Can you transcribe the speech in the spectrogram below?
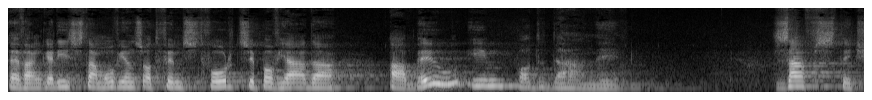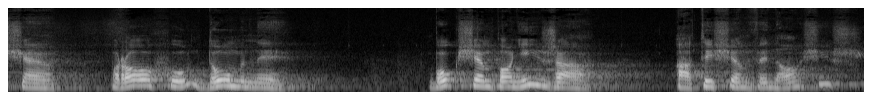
Ewangelista, mówiąc o Twym Stwórcy, powiada, a był im poddany. Zawstydź się, prochu dumny. Bóg się poniża, a Ty się wynosisz?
